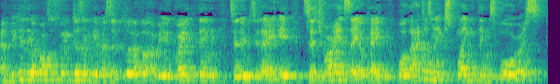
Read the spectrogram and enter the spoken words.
And because the Apostles' Creed doesn't give us a clue, I thought it would be a great thing to do today, it, to try and say, okay, well, that doesn't explain things for us.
